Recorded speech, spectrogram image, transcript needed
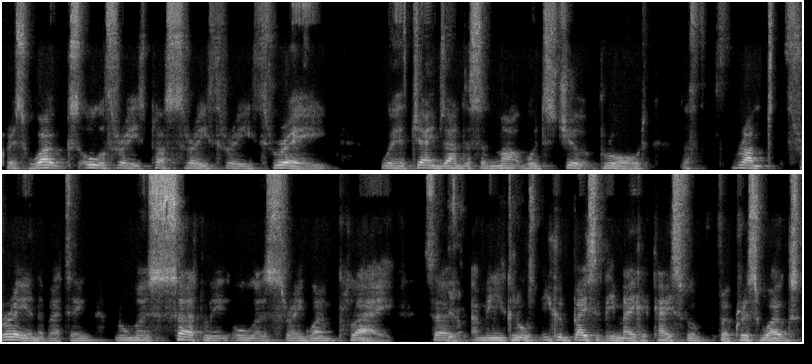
Chris Woakes, all the threes plus three, three, three, with James Anderson, Mark Wood, Stuart Broad, the front three in the betting, and almost certainly all those three won't play. So yeah. I mean, you can also you could basically make a case for for Chris Woakes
